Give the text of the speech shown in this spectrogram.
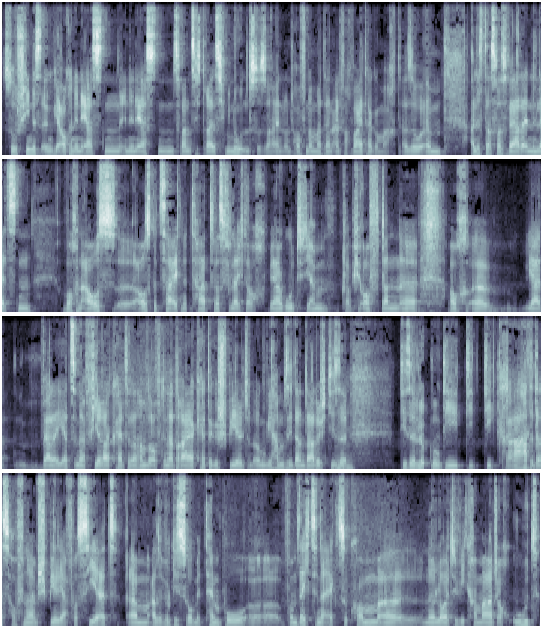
so schien es irgendwie auch in den ersten, in den ersten 20, 30 Minuten zu sein und Hoffenheim hat dann einfach weitergemacht. Also ähm, alles das, was Werder in den letzten Wochen aus, äh, ausgezeichnet hat, was vielleicht auch, ja gut, die haben, glaube ich, oft dann äh, auch, äh, ja, Werder jetzt in der Viererkette, dann haben sie oft in der Dreierkette gespielt und irgendwie haben sie dann dadurch diese, mhm diese Lücken, die, die, die gerade das Hoffenheim-Spiel ja forciert, ähm, also wirklich so mit Tempo äh, vom 16er-Eck zu kommen, äh, ne, Leute wie Kramaric, auch Uth,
